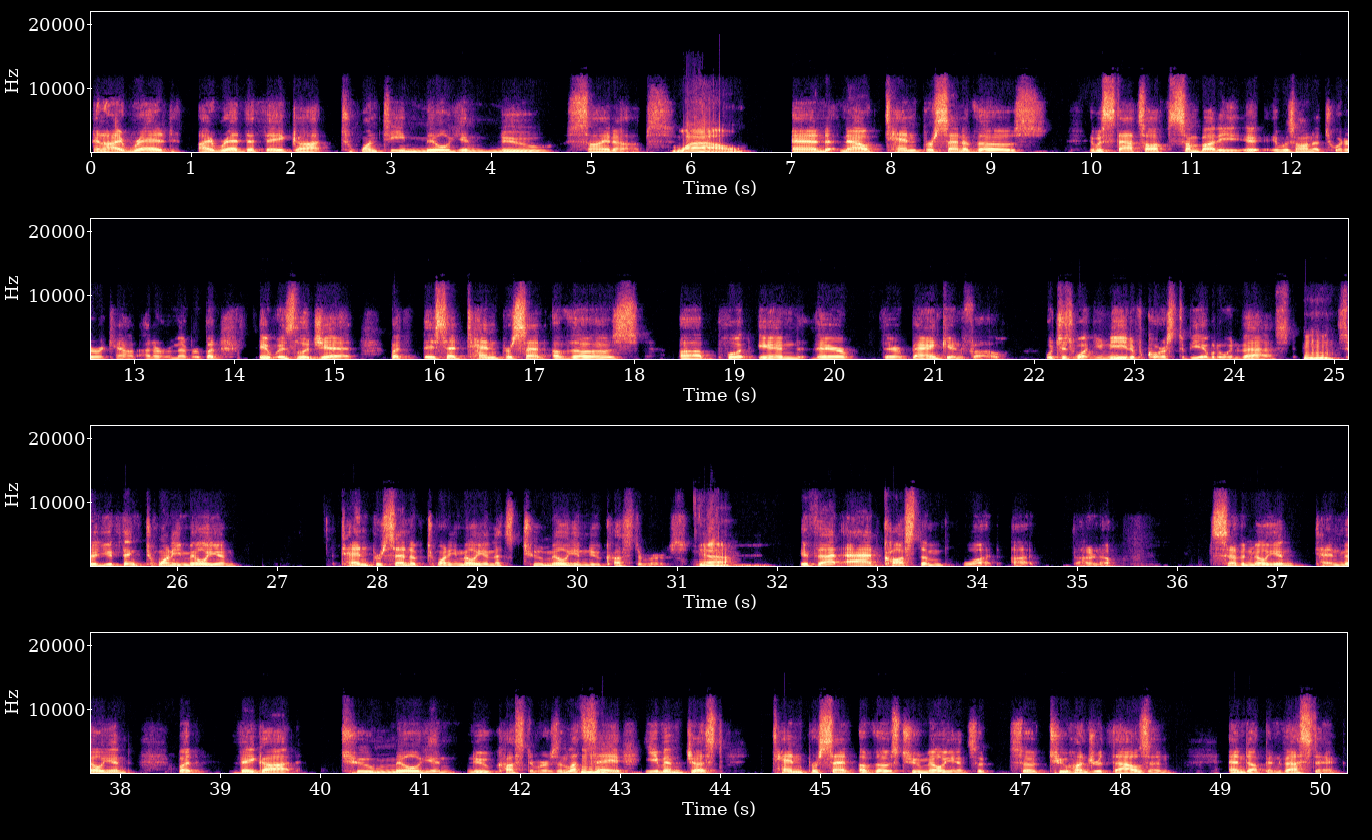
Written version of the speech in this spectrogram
And I read, I read that they got 20 million new signups. Wow. And now 10% of those, it was stats off somebody, it, it, was on a Twitter account. I don't remember, but it was legit. But they said 10% of those uh, put in their their bank info, which is what you need, of course, to be able to invest. Mm-hmm. So you think 20 million, 10% of 20 million, that's 2 million new customers. Yeah. If that ad cost them what? Uh, I don't know, 7 million, 10 million, but they got 2 million new customers. And let's mm-hmm. say even just 10% of those 2 million, so so 200,000 end up investing.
